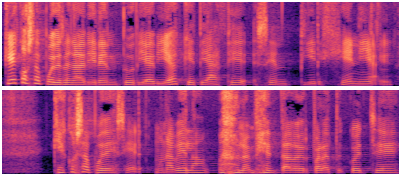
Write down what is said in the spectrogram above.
¿Qué cosa puedes añadir en tu día a día que te hace sentir genial? ¿Qué cosa puede ser? ¿Una vela? ¿Un ambientador para tu coche?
